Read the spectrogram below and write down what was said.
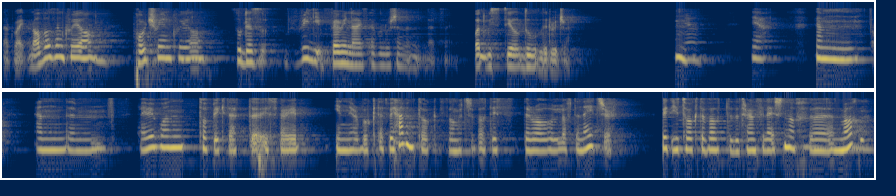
that write novels in Creole, mm. Poetry in Creole. So there's really a very nice evolution in that sense. But we still do literature. Yeah. Um, and um, maybe one topic that uh, is very in your book that we haven't talked so much about is the role of the nature. But you talked about the translation of uh, Morne.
